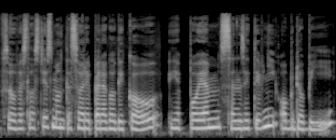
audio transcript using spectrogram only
V souvislosti s Montessori pedagogikou je pojem senzitivní období.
